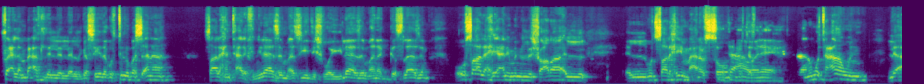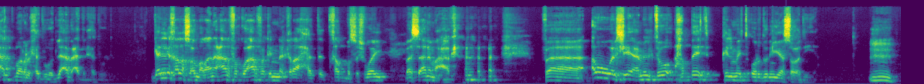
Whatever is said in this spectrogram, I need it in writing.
فعلا بعث لي القصيدة قلت له بس أنا صالح أنت عارف اني لازم أزيد شوي لازم أنقص لازم. وصالح يعني من الشعراء المتصالحين مع نفسهم. متعاون إيه. متعاون لأكبر الحدود لأبعد الحدود. قال لي خلاص عمر أنا عارفك وعارفك إنك راح تخبص شوي بس أنا معك فأول شيء عملته حطيت كلمة أردنية سعودية. امم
